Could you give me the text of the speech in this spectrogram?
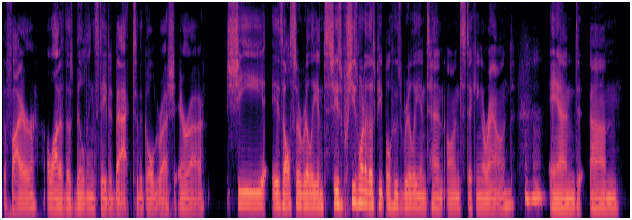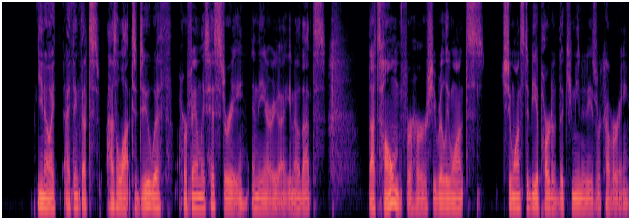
the fire. A lot of those buildings dated back to the gold rush era. She is also really and she's she's one of those people who's really intent on sticking around Mm-hmm. and um you know I I think that's has a lot to do with her family's history in the area you know that's that's home for her she really wants she wants to be a part of the community's recovery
